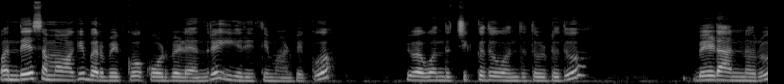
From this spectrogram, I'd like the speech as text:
ಒಂದೇ ಸಮವಾಗಿ ಬರಬೇಕು. ಕೋಡ್ಬೇಳೆ ಅಂದರೆ ಈ ರೀತಿ ಮಾಡಬೇಕು. ಇವಾಗ ಒಂದು ಚಿಕ್ಕದು, ಒಂದು ದೊಡ್ಡದು. ಬೇಡ ಅನ್ನೋರು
